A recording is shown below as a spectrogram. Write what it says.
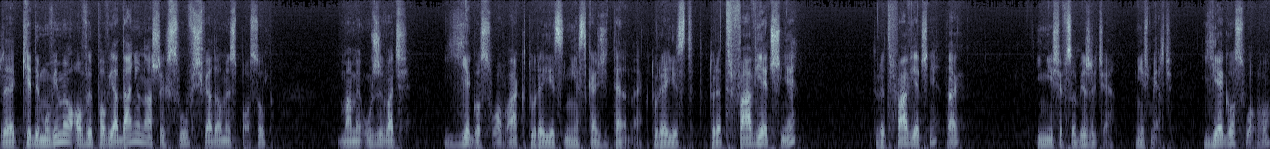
że kiedy mówimy o wypowiadaniu naszych słów w świadomy sposób, mamy używać Jego słowa, które jest nieskazitelne, które, jest, które trwa wiecznie, które trwa wiecznie, tak? I niesie w sobie życie, nie śmierć. Jego słowo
